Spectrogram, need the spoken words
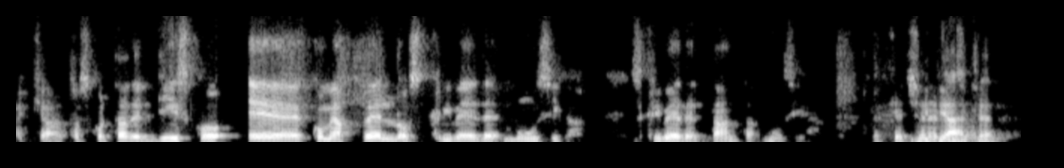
e che altro? Ascoltate il disco e come appello scrivete musica. Scrivete tanta musica. Perché ce mi, piace,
